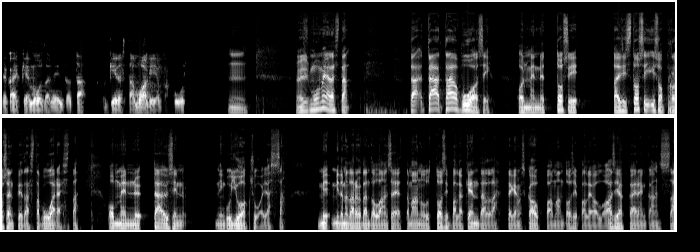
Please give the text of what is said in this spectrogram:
ja kaikkea muuta, niin tota, kiinnostaa muakin jopa kuulla. Mm. No siis mun mielestä tämä vuosi on mennyt tosi tai siis tosi iso prosentti tästä vuodesta on mennyt täysin niin kuin juoksuojassa. M- mitä mä tarkoitan tuolla on se, että mä oon ollut tosi paljon kentällä tekemässä kauppaa, mä oon tosi paljon ollut asiakkaiden kanssa,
